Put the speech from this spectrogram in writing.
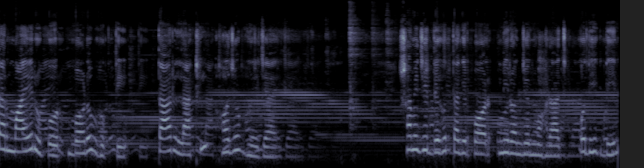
তার মায়ের উপর বড় ভক্তি, তার লাঠি হজম হয়ে যায়। স্বামীজির দেহত্যাগের পর নিরঞ্জন মহারাজ অধিক দিন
